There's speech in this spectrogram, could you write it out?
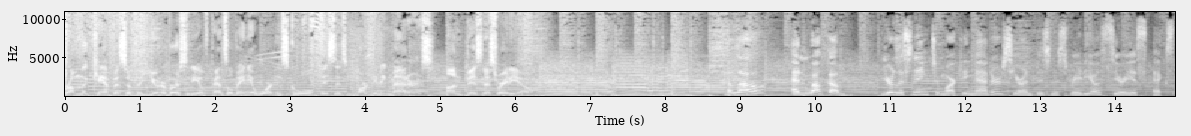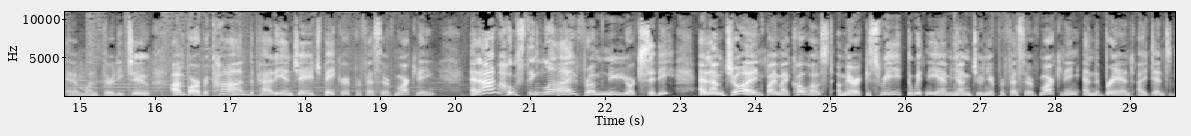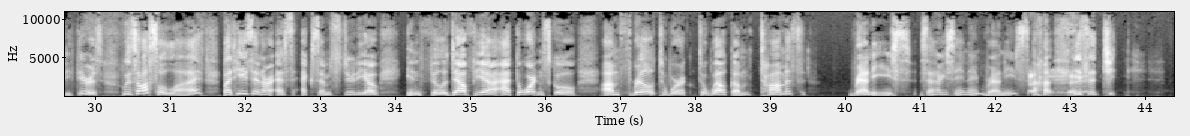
From the campus of the University of Pennsylvania Wharton School, this is Marketing Matters on Business Radio. Hello and welcome. You're listening to Marketing Matters here on Business Radio, Sirius XM 132. I'm Barbara Kahn, the Patty and J.H. Baker Professor of Marketing, and I'm hosting live from New York City. And I'm joined by my co host, Americus Reed, the Whitney M. Young Jr. Professor of Marketing and the brand identity theorist, who is also live, but he's in our SXM studio in Philadelphia at the Wharton School. I'm thrilled to work to welcome Thomas Ranese. Is that how you say your name? Ranese? Uh, he's a chief.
